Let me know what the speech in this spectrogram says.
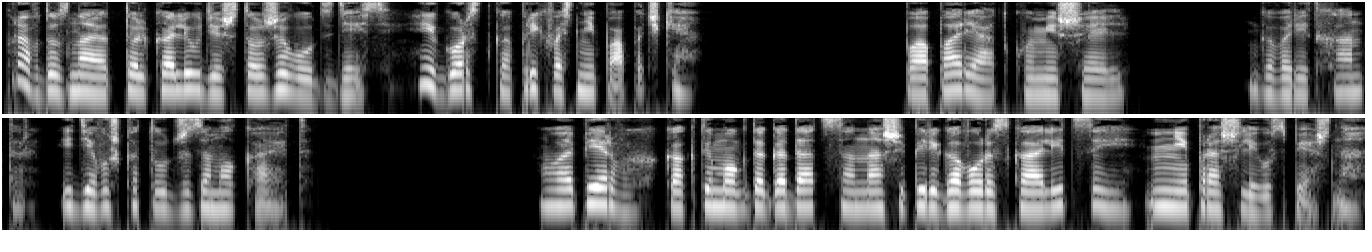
Правду знают только люди, что живут здесь, и горстка прихвостней папочки». «По порядку, Мишель», — говорит Хантер, и девушка тут же замолкает. «Во-первых, как ты мог догадаться, наши переговоры с коалицией не прошли успешно.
